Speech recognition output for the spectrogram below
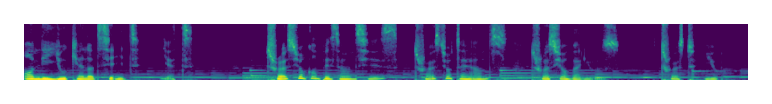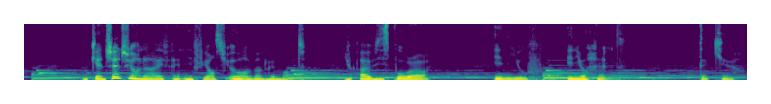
only you cannot see it yet. Trust your competencies, trust your talents, trust your values trust you. You can change your life and influence your environment. You have this power in you, in your hand. Take care.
